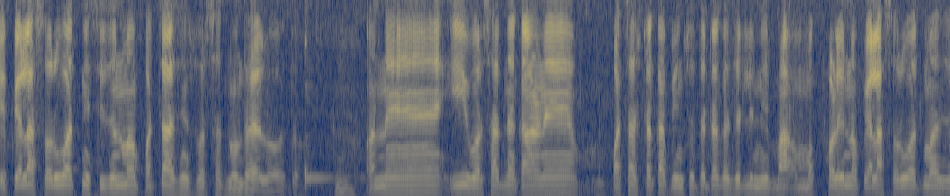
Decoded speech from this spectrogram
કે પહેલાં શરૂઆતની સિઝનમાં પચાસ ઇંચ વરસાદ નોંધાયેલો હતો. અને એ વરસાદને કારણે પચાસ ટકા, પંચોતેર ટકા જેટલી મગફળીનો પહેલાં શરૂઆતમાં જ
